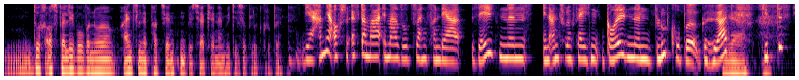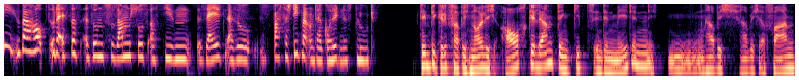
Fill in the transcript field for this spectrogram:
durchaus Fälle, wo wir nur einzelne Patienten bisher kennen mit dieser Blutgruppe. Wir haben ja auch schon öfter mal immer sozusagen von der seltenen, in Anführungszeichen, goldenen Blutgruppe gehört. Ja. Gibt es die überhaupt oder ist das so ein Zusammenschluss aus diesen seltenen, also was versteht man unter goldenes Blut? Den Begriff habe ich neulich auch gelernt, den gibt es in den Medien, habe ich, hab ich erfahren.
